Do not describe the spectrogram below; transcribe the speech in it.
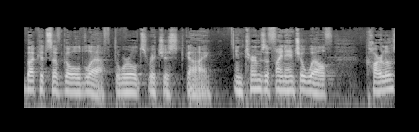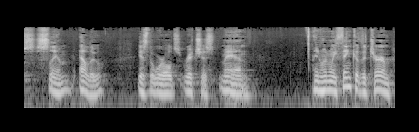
buckets of gold left. The world's richest guy. In terms of financial wealth, Carlos Slim Helú is the world's richest man. And when we think of the term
